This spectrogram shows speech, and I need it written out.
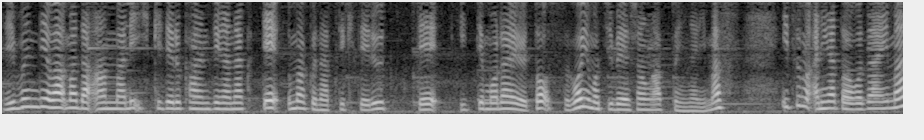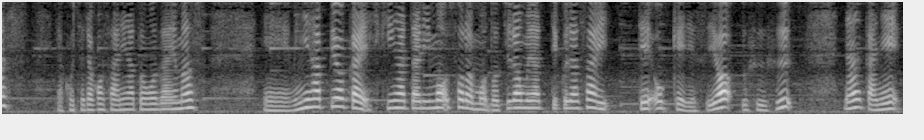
う。自分ではまだあんまり引き出る感じがなくて上手くなってきてるって言ってもらえるとすごいモチベーションアップになります。いつもありがとうございます。いやこちらこそありがとうございます。えー、ミニ発表会、弾き語りもソロもどちらもやってくださいって OK ですよ。うふふ。なんかね、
